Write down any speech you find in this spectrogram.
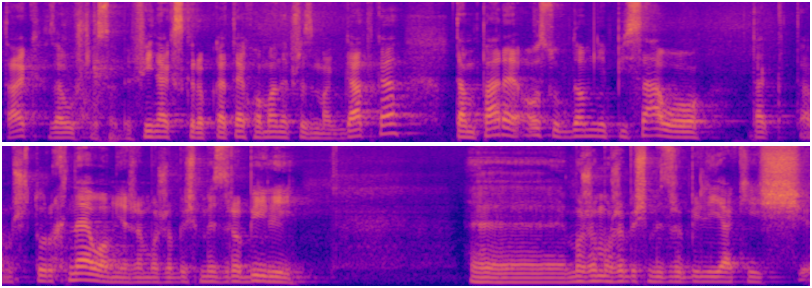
tak? Załóżcie sobie finax.tech łamane przez Maggatka. Tam parę osób do mnie pisało, tak tam szturchnęło mnie, że może byśmy zrobili Yy, może, może byśmy zrobili jakieś yy,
